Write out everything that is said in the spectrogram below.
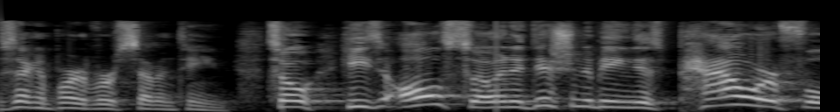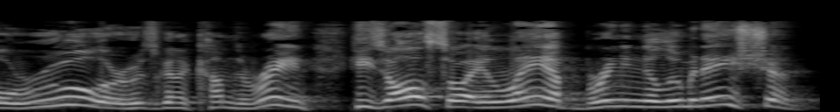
the second part of verse 17. So he's also, in addition to being this powerful ruler who's going to come to reign, he's also a lamp bringing illumination,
